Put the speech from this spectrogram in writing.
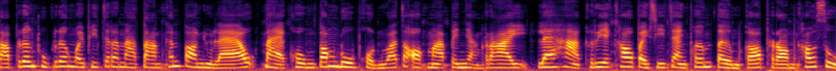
รับเรื่องทุกเรื่องไว้พิจารณาตามขั้นตอนอยู่แล้ว แต่คงต้องดูผลว่าจะออกมาเป็นอย่างไร และหากเรียกเข้าไปชี้แจงเพิ่มเติมก็พร้อมเข้าสู่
